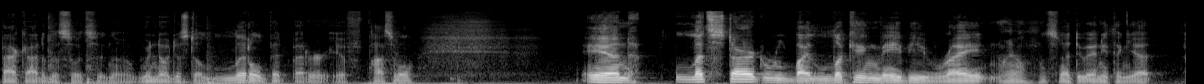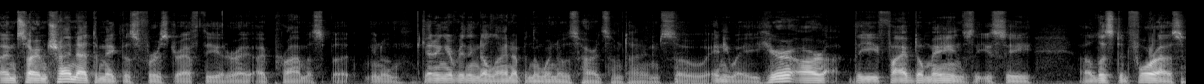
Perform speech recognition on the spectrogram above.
Back out of this so it's in the window just a little bit better if possible. And let's start by looking maybe right, well, let's not do anything yet. I'm sorry, I'm trying not to make this first draft theater, I, I, promise, but you know, getting everything to line up in the window is hard sometimes. So, anyway, here are the five domains that you see uh, listed for us.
